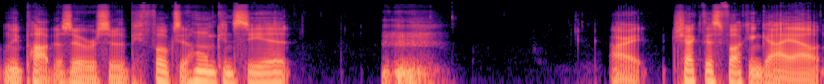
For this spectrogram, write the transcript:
Let me pop this over so the folks at home can see it. All right, check this fucking guy out.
